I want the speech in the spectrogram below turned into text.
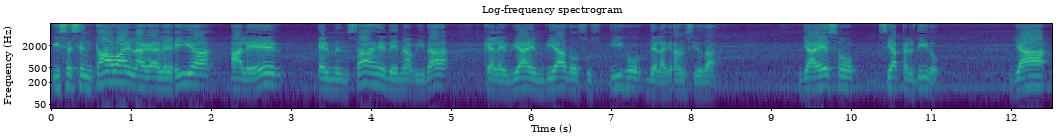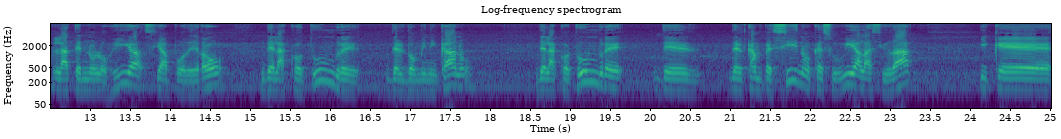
y se sentaba en la galería a leer el mensaje de Navidad que le había enviado sus hijos de la gran ciudad. Ya eso se ha perdido. Ya la tecnología se apoderó de la costumbre del dominicano, de la costumbre del, del campesino que subía a la ciudad y que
